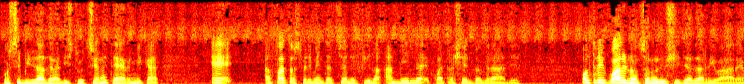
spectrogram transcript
possibilità della distruzione termica e ha fatto sperimentazioni fino a 1400 gradi, oltre i quali non sono riusciti ad arrivare.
